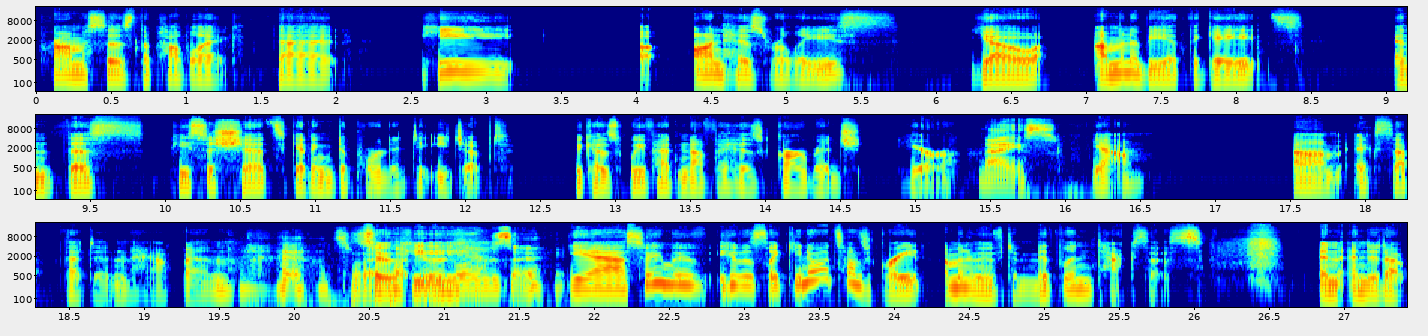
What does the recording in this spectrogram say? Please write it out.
promises the public that he uh, on his release, yo, I'm going to be at the gates and this piece of shit's getting deported to Egypt because we've had enough of his garbage here. Nice. Yeah. Um except that didn't happen. That's what I So thought you were going to say. Yeah, so he moved he was like, "You know what sounds great? I'm going to move to Midland, Texas." And ended up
